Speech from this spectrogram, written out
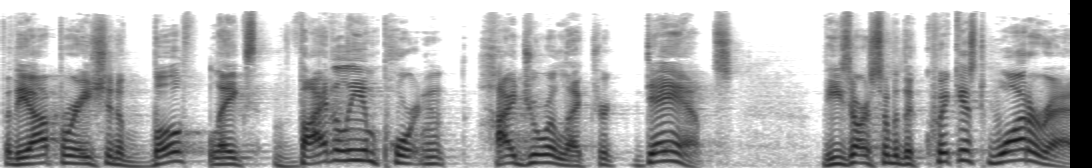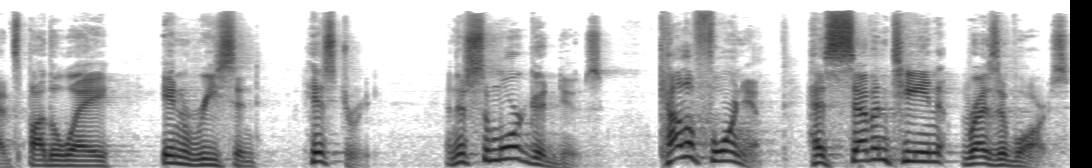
for the operation of both lakes' vitally important hydroelectric dams. These are some of the quickest water adds, by the way, in recent history. And there's some more good news. California has 17 reservoirs.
